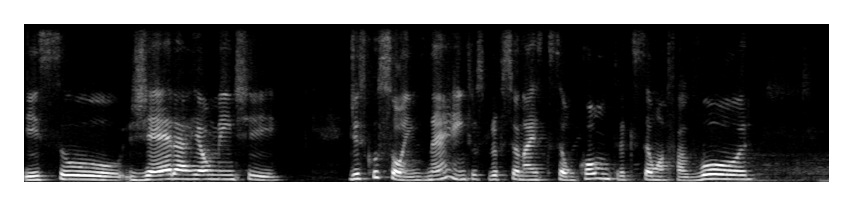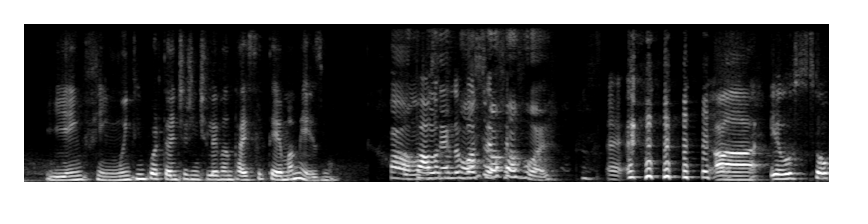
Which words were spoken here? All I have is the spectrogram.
isso gera realmente discussões, né? Entre os profissionais que são contra, que são a favor. E, enfim, muito importante a gente levantar esse tema mesmo. Paula, Paula você é contra você... ou a favor? É. ah, eu sou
